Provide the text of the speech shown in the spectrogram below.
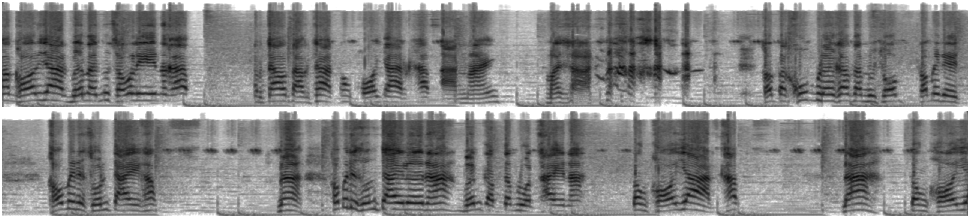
มาขออนุญาตเหมือนอนุสาวรีย์นะครับเจ้าต่างชาติต้องขออนุญาตครับอ่านไหม มาสาร เขาตะคุบเลยครับท่านผู้ชมเขาไม่ได้เขาไม่ได้สนใจครับ นะเขาไม่ได้สนใจเลยนะเหมือนกับตำรวจไทยนะต้องขอญาตครับ นะ ต้องขอญ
